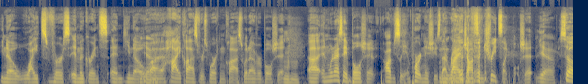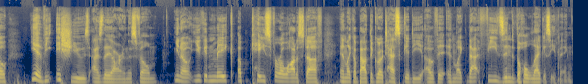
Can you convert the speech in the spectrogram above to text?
you know, whites versus immigrants and, you know, Yeah. uh, high class versus working class, whatever bullshit. Mhm. Uh, and when I say bullshit, obviously important issues that Rian Johnson treats like bullshit. Yeah. So, yeah, the issues as they are in this film, you know, you can make a case for a lot of stuff and like about the grotesquity of it and like that feeds into the whole legacy thing.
